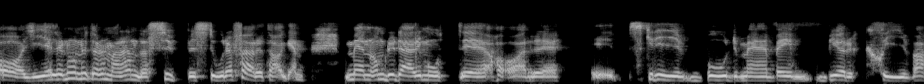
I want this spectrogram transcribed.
AJ eller någon av de här andra superstora företagen. Men om du däremot eh, har eh, skrivbord med björkskiva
